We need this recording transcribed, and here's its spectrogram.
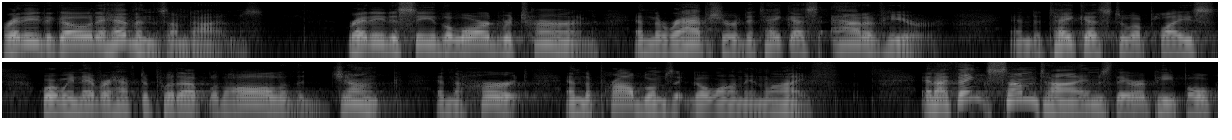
Ready to go to heaven sometimes ready to see the Lord return and the rapture to take us out of here and to take us to a place where we never have to put up with all of the junk and the hurt and the problems that go on in life. And I think sometimes there are people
